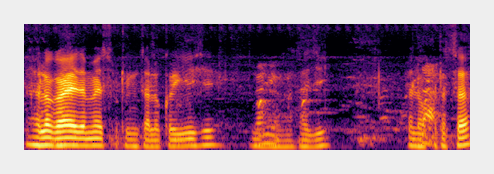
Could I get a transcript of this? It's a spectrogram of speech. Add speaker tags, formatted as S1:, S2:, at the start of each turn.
S1: Hello ગાય અમે shooting ચાલુ કરીએ છીએ. હાજી. હેલો સર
